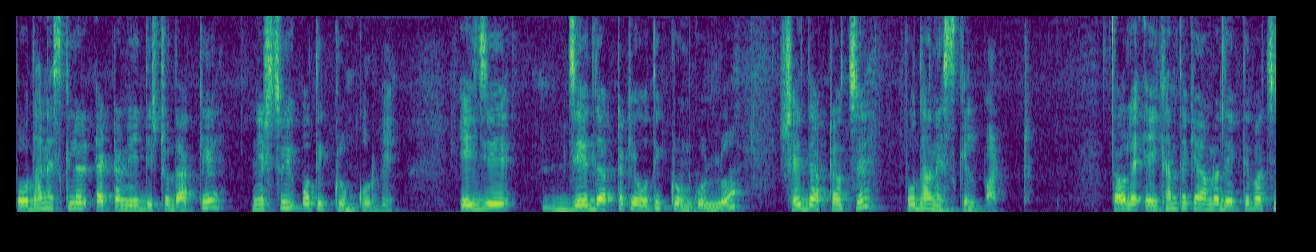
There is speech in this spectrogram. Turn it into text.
প্রধান স্কেলের একটা নির্দিষ্ট দাগকে নিশ্চয়ই অতিক্রম করবে। এই যে যে দাগটাকে অতিক্রম করল, সেই দাগটা হচ্ছে প্রধান স্কেল পার্ট। তাহলে এইখান থেকে আমরা দেখতে পাচ্ছি,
